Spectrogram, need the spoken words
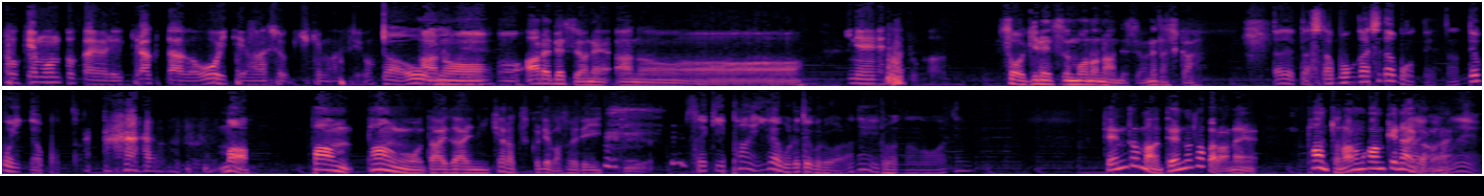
ポケモンとかよりキャラクターが多いっていう話を聞きますよ。あ、多いね。の、あれですよね、あのイネスとか。ーそう、ギネスものなんですよね、確か。だって出したもん勝ちだもんね。なんでもいいんだもんな。まあ、パン、パンを題材にキャラ作ればそれでいいっていう。最近パン以外も出てくるからね、いろんなのがね。天童マン、天童だからね、パンと何も関係ないからね。ね。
